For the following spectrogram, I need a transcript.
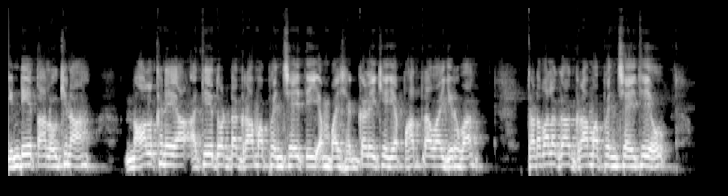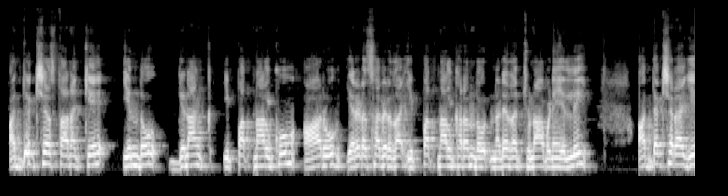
ಇಂಡಿ ತಾಲೂಕಿನ ನಾಲ್ಕನೆಯ ಅತಿ ದೊಡ್ಡ ಗ್ರಾಮ ಪಂಚಾಯಿತಿ ಎಂಬ ಹೆಗ್ಗಳಿಕೆಗೆ ಪಾತ್ರವಾಗಿರುವ ತಡವಲಗ ಗ್ರಾಮ ಪಂಚಾಯಿತಿಯು ಅಧ್ಯಕ್ಷ ಸ್ಥಾನಕ್ಕೆ ಇಂದು ದಿನಾಂಕ ಇಪ್ಪತ್ನಾಲ್ಕು ಆರು ಎರಡು ಸಾವಿರದ ಇಪ್ಪತ್ನಾಲ್ಕರಂದು ನಡೆದ ಚುನಾವಣೆಯಲ್ಲಿ ಅಧ್ಯಕ್ಷರಾಗಿ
